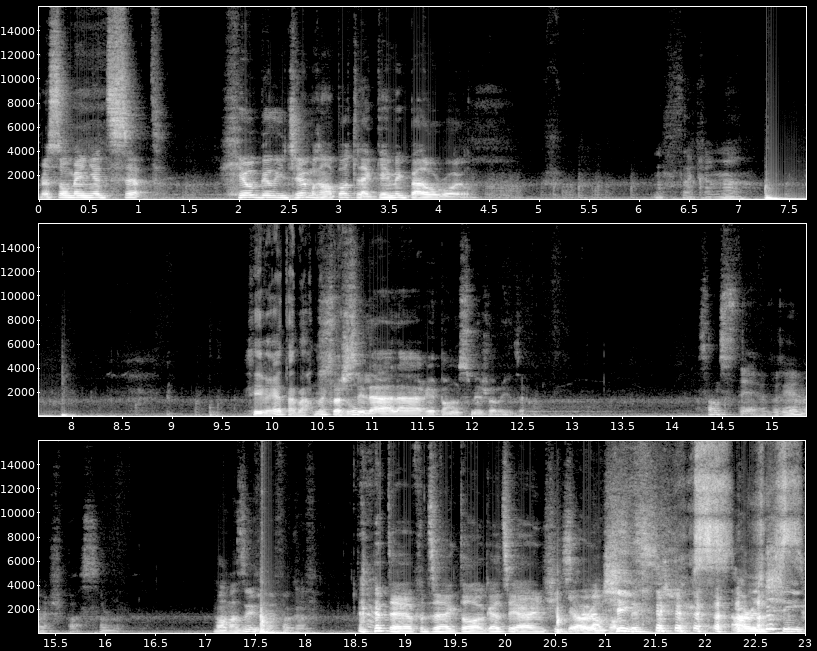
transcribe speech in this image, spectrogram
WrestleMania 17. Hillbilly Jim remporte la Gimmick Battle Royal. Ah, Sacrément. C'est vrai, tabarnak. Ça, c'est je sais la, la réponse, mais je vais rien dire. Ça me semble que c'était vrai, mais je suis pas sûr. Bon, vas-y, vrai, fuck off. T'aurais pu dire avec ton gars, c'est Iron Sheik C'est remporté. Sheik. Iron Sheik.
